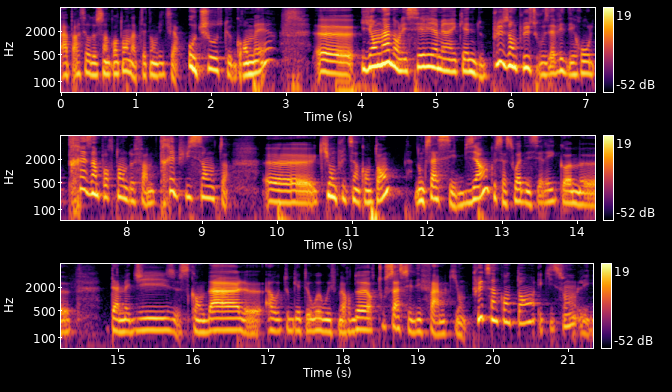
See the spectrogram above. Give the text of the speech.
à partir de 50 ans, on a peut-être envie de faire autre chose que grand-mère. Il y en a dans les séries américaines de plus en plus, vous avez des rôles très importants de femmes très puissantes euh, qui ont plus de 50 ans. Donc ça, c'est bien que ça soit des séries comme euh, Damages, Scandal, euh, How to Get Away with Murder. Tout ça, c'est des femmes qui ont plus de 50 ans et qui sont les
